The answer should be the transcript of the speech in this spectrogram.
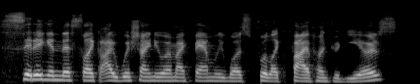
sitting in this like i wish i knew where my family was for like 500 years.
